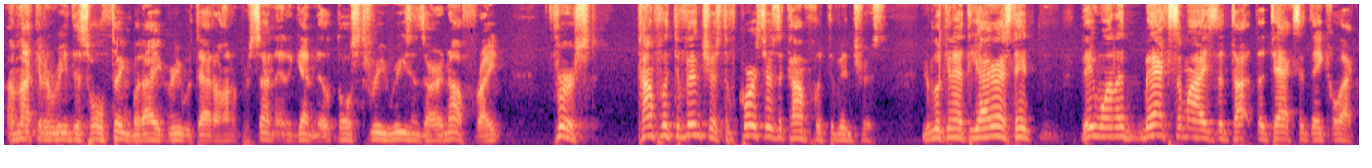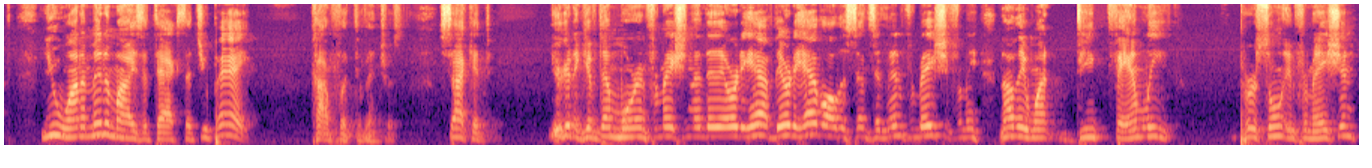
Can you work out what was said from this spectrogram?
I'm not going to read this whole thing, but I agree with that 100%. And again, those three reasons are enough, right? First, conflict of interest. Of course, there's a conflict of interest. You're looking at the IRS, they, they want to maximize the, the tax that they collect. You want to minimize the tax that you pay. Conflict of interest. Second, you're going to give them more information than they already have. They already have all the sensitive information from me. Now they want deep family, personal information.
